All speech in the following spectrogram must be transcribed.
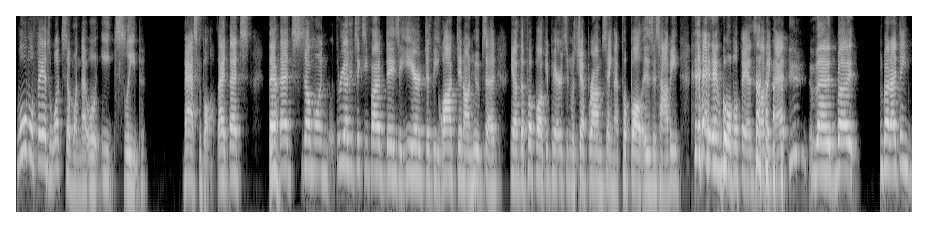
Louisville fans want someone that will eat, sleep basketball. That that's that yeah. that's someone 365 days a year just be locked in on hoops. Uh, you know, the football comparison was Jeff Brohm saying that football is his hobby, and Louisville fans loving that. that, but but I think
